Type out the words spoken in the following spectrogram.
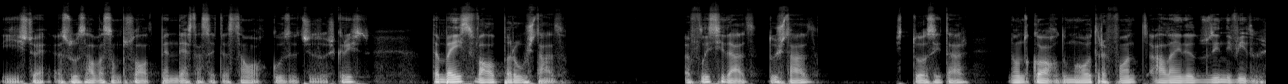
e isto é, a sua salvação pessoal depende desta aceitação ou recusa de Jesus Cristo, também isso vale para o Estado. A felicidade do Estado, estou a citar, não decorre de uma outra fonte além da dos indivíduos,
